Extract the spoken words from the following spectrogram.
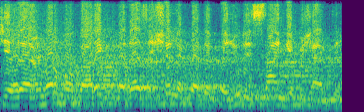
چهره انور مبارک په داسې شلکه د کجوري سانګې په شان دی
